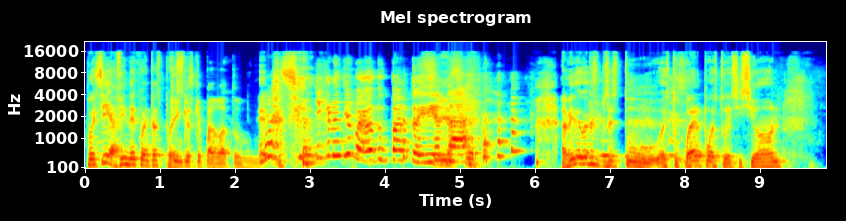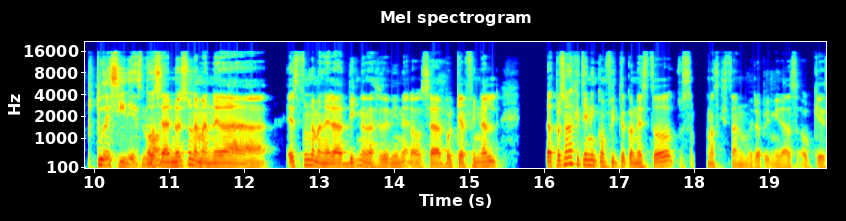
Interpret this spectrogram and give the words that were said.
Pues sí, a fin de cuentas, pues. ¿Quién crees que pagó a tu. ¿Quién crees que pagó tu parto, idiota? a fin de cuentas, pues es tu, es tu cuerpo, es tu decisión. Tú decides, ¿no? O sea, no es una manera. Es una manera digna de hacer dinero. O sea, porque al final Las personas que tienen conflicto con esto pues, son personas que están muy reprimidas o que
